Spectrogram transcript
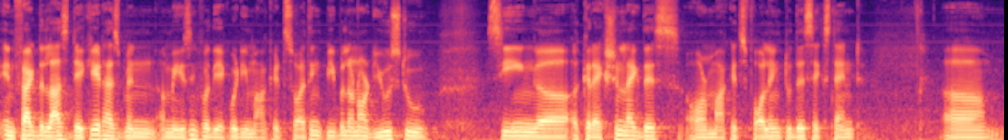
In fact the last decade has been amazing for the equity market. So i think people are not used to seeing uh, a correction like this or markets falling to this extent. Um,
